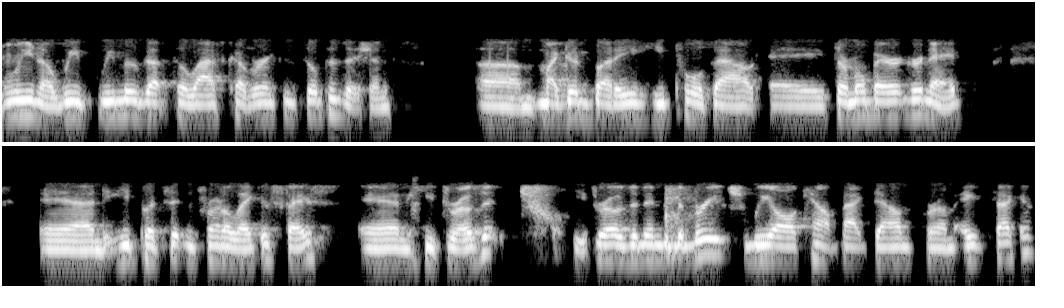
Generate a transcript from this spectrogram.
you know, we we moved up to last cover and conceal position. Um, my good buddy, he pulls out a thermobaric grenade and he puts it in front of Layka's face and he throws it. He throws it into the breach. We all count back down from eight seconds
